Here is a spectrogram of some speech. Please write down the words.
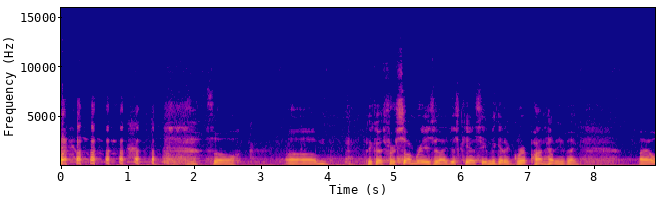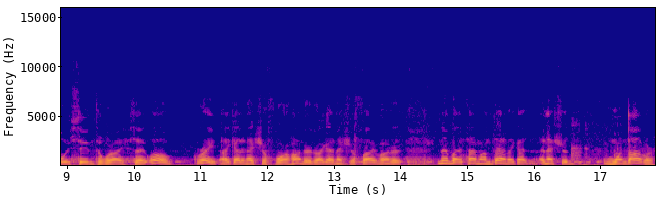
so, um, because for some reason I just can't seem to get a grip on anything. I always seem to where I say, "Oh, great! I got an extra 400, or I got an extra 500." And then by the time I'm done, I got an extra one dollar.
